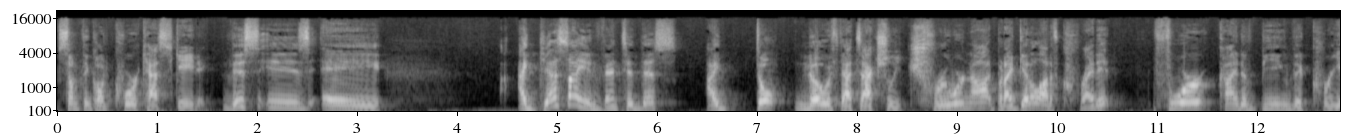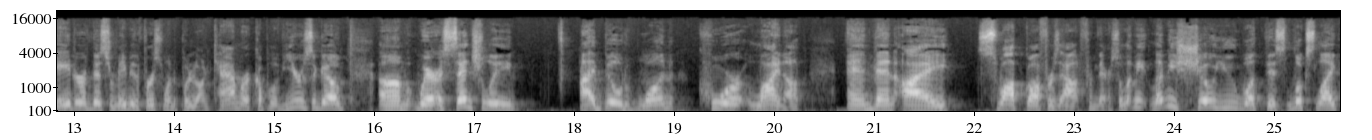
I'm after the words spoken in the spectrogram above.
something called core cascading. This is a, I guess I invented this. I don't know if that's actually true or not, but I get a lot of credit for kind of being the creator of this, or maybe the first one to put it on camera a couple of years ago, um, where essentially I build one core lineup and then I swap golfers out from there. So let me let me show you what this looks like.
